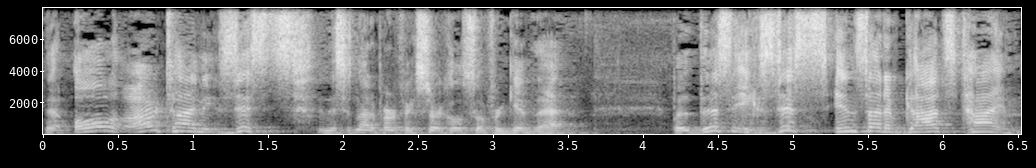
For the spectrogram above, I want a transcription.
That all of our time exists, and this is not a perfect circle, so forgive that, but this exists inside of God's time.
